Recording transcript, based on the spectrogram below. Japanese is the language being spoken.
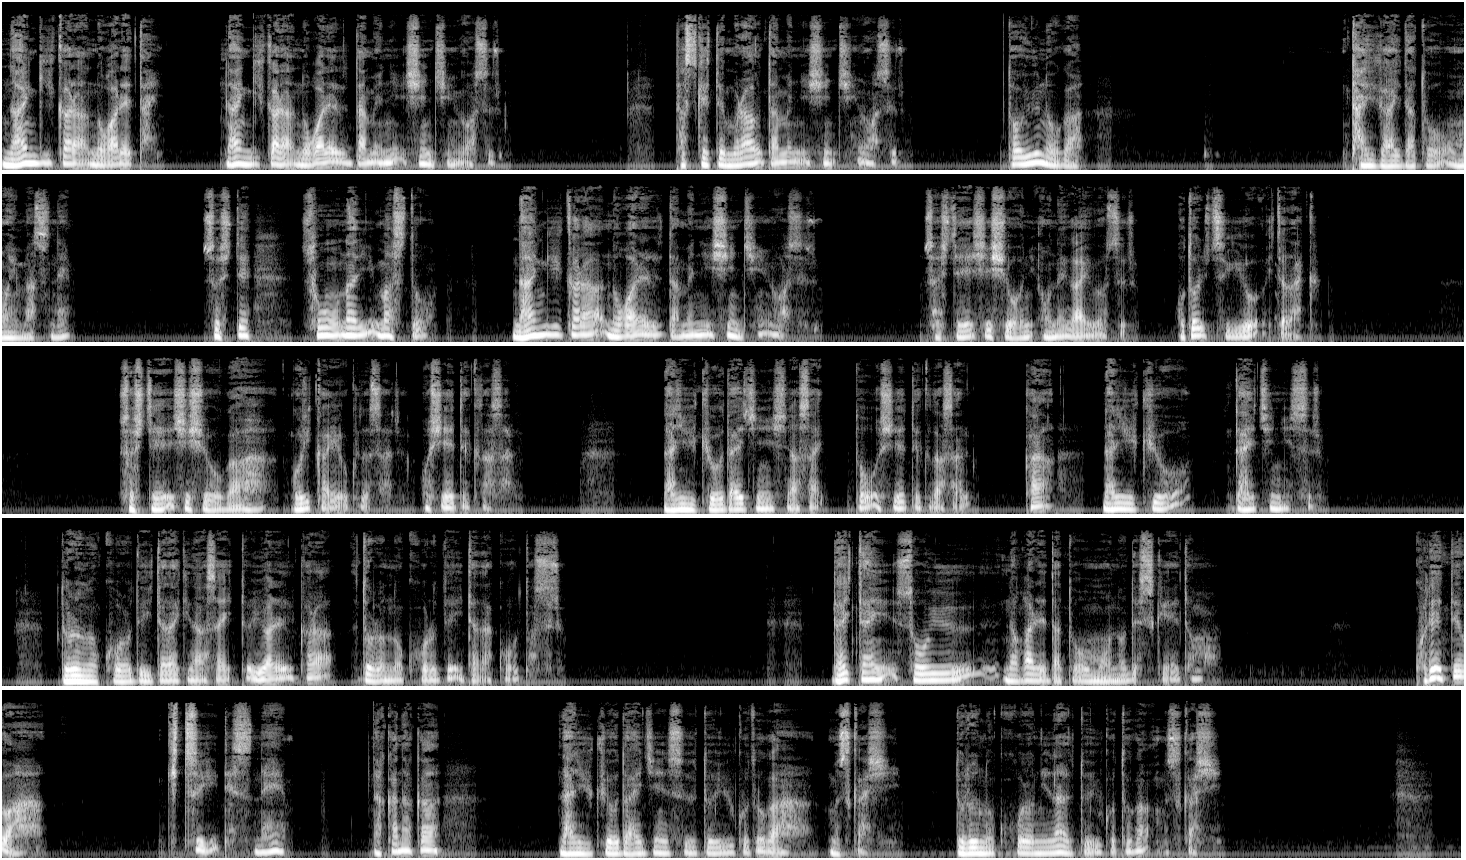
難儀から逃れたい。難儀から逃れるために信心をする。助けてもらうために信心をする。というのが、大概だと思いますね。そして、そうなりますと、難儀から逃れるために信心をする。そして師匠にお願いをする。お取り次ぎをいただく。そして師匠がご理解をくださる。教えてくださる。成り行きを大事にしなさいと教えてくださるから、成り行きを大事にする。泥の心でいただきなさいと言われるから、泥の心でいただこうとする。大体そういう流れだと思うのですけれども、これではきついですね。なかなか成り行きを大事にするということが難しい。泥の心になるということが難しい。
